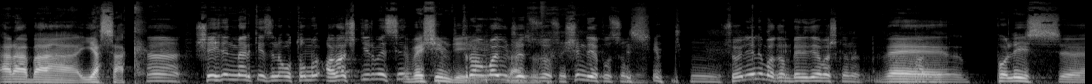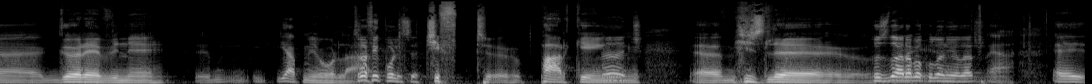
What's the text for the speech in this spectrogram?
araba yasak. Ha, şehrin merkezine otomu araç girmesin. Ve şimdi tramvay lazım. ücretsiz olsun. Şimdi yapılsın bu. Şimdi. Hmm, Söyleyelim bakalım belediye başkanı. Ve polis e, görevini e, yapmıyorlar. Trafik polisi. Çift parking, Evet. hızlı Hızlı araba kullanıyorlar. E,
